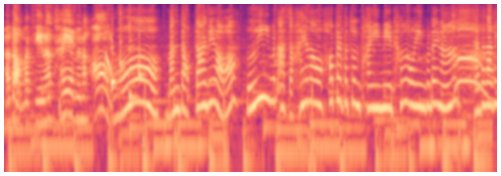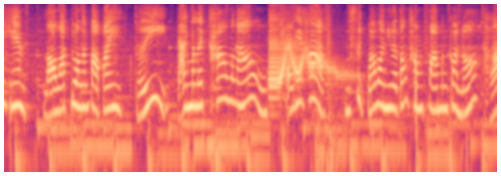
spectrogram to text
ถ้าดับมาทีนะเทพเลยนะอ้อมอ๋อมันดรอปได้ด้วยเหรอเอ้ยมันอาจจะให้เราเข้าไปประจนภัยเนเธอร์เอาเองก็ได้นะให้เวลาพี่เคนรอวัดดวงกันต่อไป เฮ้ย ได้เมล็ดข้าวมาแล้ว โอเคค่ะ รู้สึกว่าวันนี้เราต้องทำฟาร์มกันก่อนเนาะ แต่ว่า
